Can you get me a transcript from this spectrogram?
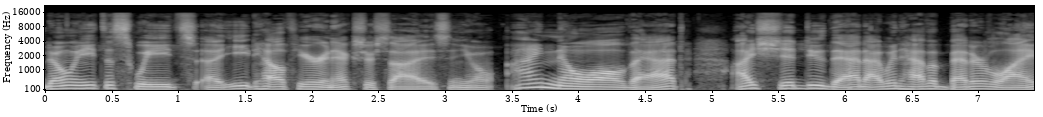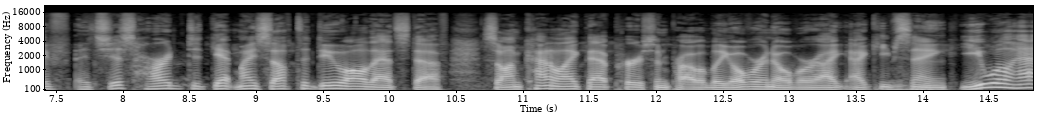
don't eat the sweets, uh, eat healthier and exercise. And you go, I know all that. I should do that. I would have a better life. It's just hard to get myself to do all that stuff. So I'm kind of like that person probably over and over. I, I keep saying, you will have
